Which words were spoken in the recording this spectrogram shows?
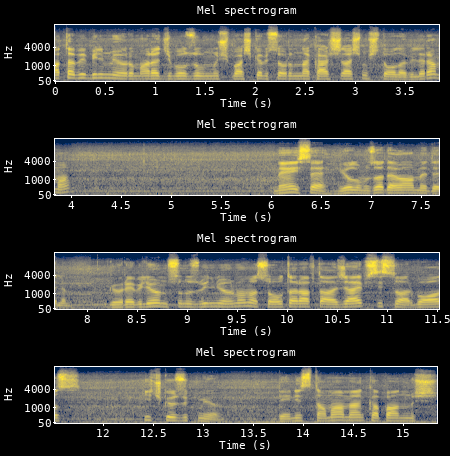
Ha tabi bilmiyorum aracı bozulmuş başka bir sorunla karşılaşmış da olabilir ama Neyse yolumuza devam edelim. Görebiliyor musunuz bilmiyorum ama sol tarafta acayip sis var. Boğaz hiç gözükmüyor. Deniz tamamen kapanmış.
